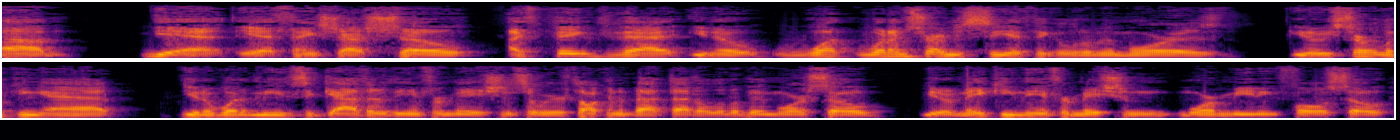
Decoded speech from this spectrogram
Um, yeah, yeah. Thanks, Josh. So I think that you know what what I'm starting to see. I think a little bit more is you know you start looking at you know what it means to gather the information. So we were talking about that a little bit more. So you know making the information more meaningful. So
